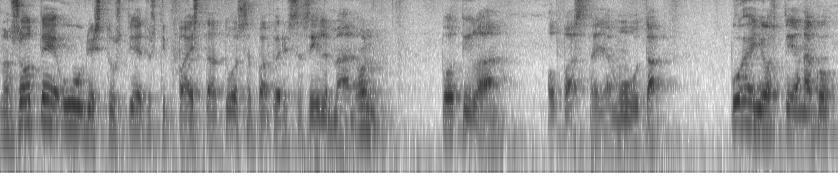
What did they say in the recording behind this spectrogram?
no sote-uudistus tietysti paistaa tuossa paperissa silmään. On potilaan opasta ja muuta. Puheenjohtajana, kun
